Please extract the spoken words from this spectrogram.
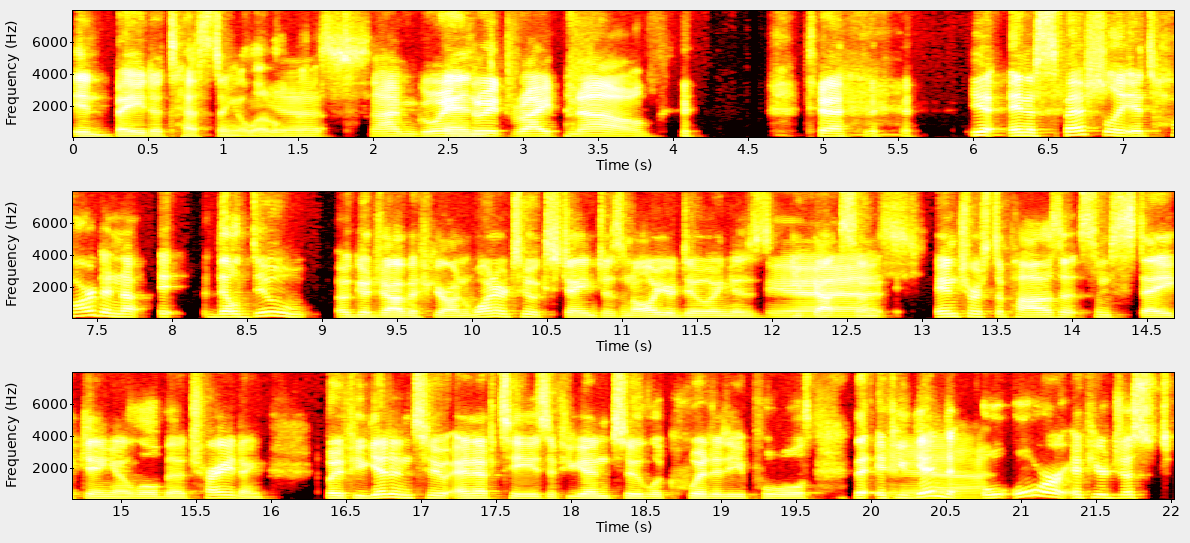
in beta testing a little yes, bit. Yes, I'm going and, through it right now. Yeah, and especially it's hard enough. It, they'll do a good job if you're on one or two exchanges and all you're doing is yes. you've got some interest deposit, some staking, and a little bit of trading. But if you get into NFTs, if you get into liquidity pools, that if you yeah. get into, or if you're just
